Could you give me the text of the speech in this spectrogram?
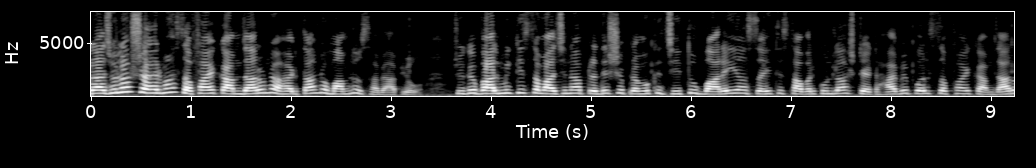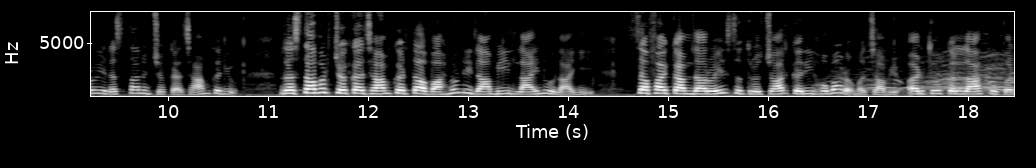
રાજુલા શહેરમાં સફાઈ કામદારોના હડતાલનો મામલો સામે આવ્યો. જોકે વાલ્મીકી સમાજના પ્રદેશ પ્રમુખ જીતુ બારૈયા સહિત સાવરકુંડલા સ્ટેટ હાઈવે પર સફાઈ કામદારોએ રસ્તાને ચક્કાજામ કર્યું. રસ્તા પર ચક્કાજામ કરતા વાહનોની લાંબી લાઈનો લાગી. સફાઈ કામદારોએ સૂત્રોચ્ચાર કરી હોબાળો મચાવ્યો. અડધો કલાક ઉપર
